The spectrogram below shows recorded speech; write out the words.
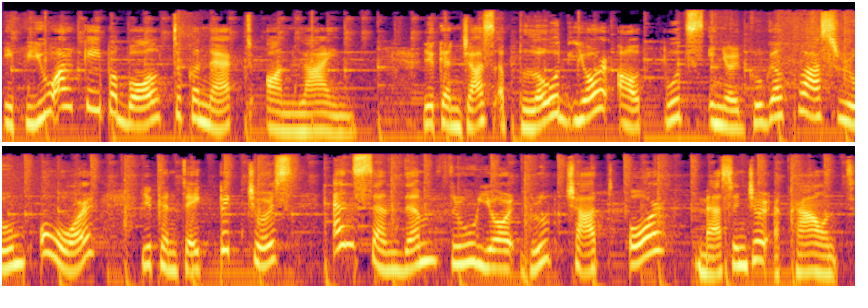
if you are capable to connect online. You can just upload your outputs in your Google Classroom or you can take pictures and send them through your group chat or messenger account.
